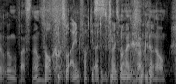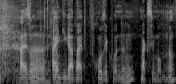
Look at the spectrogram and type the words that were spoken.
irgendwas, ne? Das war auch viel zu einfach, die Das alte ist viel zu Bezeichnung. einfach, genau. Also Ah, ein Gigabyte pro Sekunde Maximum, ne?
